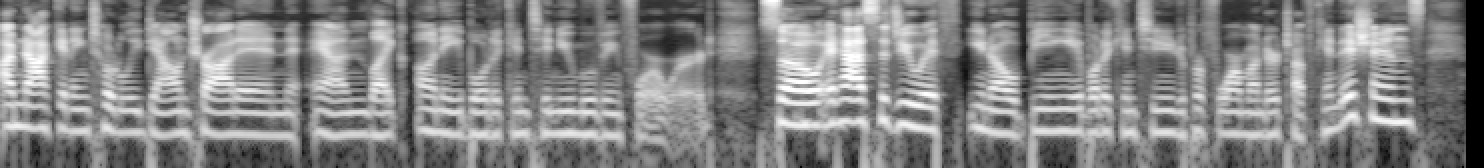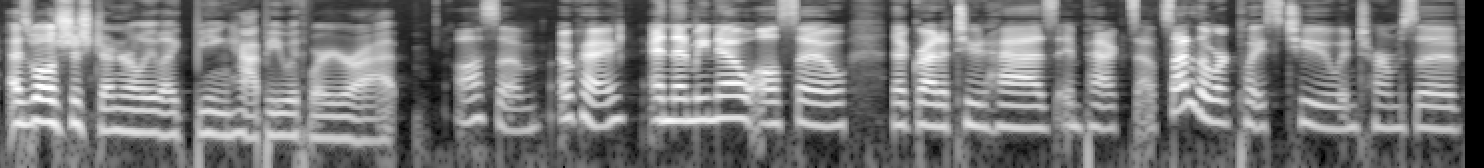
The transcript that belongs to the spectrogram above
I'm not getting totally downtrodden and like unable to continue moving forward. So mm-hmm. it has to do with, you know, being able to continue to perform under tough conditions, as well as just generally like being happy with where you're at. Awesome. Okay. And then we know also that gratitude has impacts outside of the workplace too, in terms of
